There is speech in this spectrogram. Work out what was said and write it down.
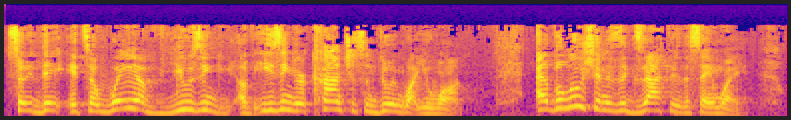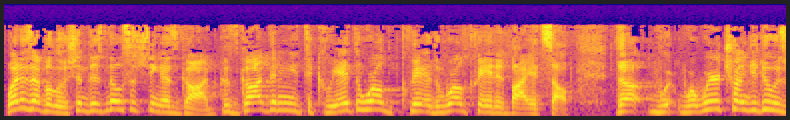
So they, it's a way of using, of easing your conscience and doing what you want. Evolution is exactly the same way. What is evolution? There's no such thing as God, because God didn't need to create the world, create, the world created by itself. The, what we're trying to do is,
